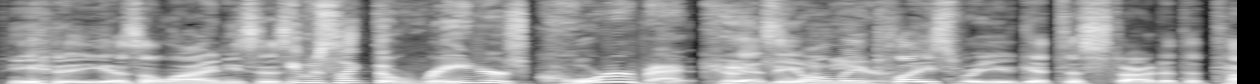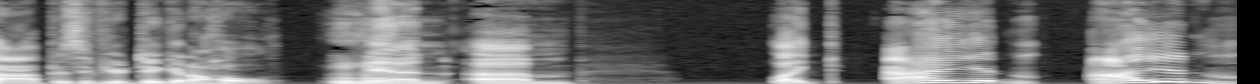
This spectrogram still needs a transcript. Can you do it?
he, he has a line. He says He was like the Raiders quarterback coach. yeah, the only year. place where you get to start at the top is if you're digging a hole. Mm-hmm. And um, like I, ad- I, ad-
